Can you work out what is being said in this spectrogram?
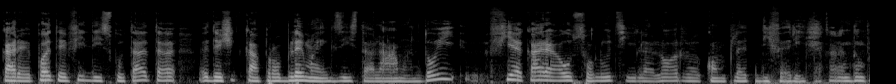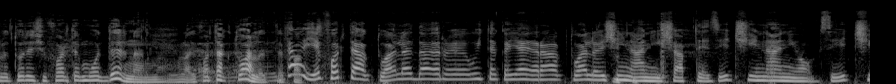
care poate fi discutată, deși ca problemă există la amândoi, fiecare au soluțiile lor complet diferite. Și care întâmplătoare și foarte modernă, e foarte actuală, de da, fapt. Da, e foarte actuală, dar uh, uite că ea era actuală și în anii 70 și în anii 80.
